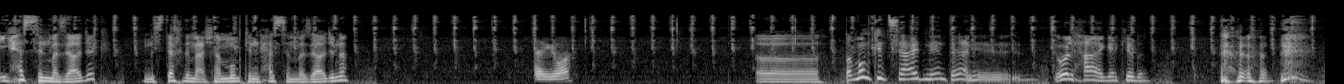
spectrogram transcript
يحسن مزاجك؟ نستخدمه عشان ممكن نحسن مزاجنا؟ أيوه. آه، طب ممكن تساعدني أنت؟ يعني تقول حاجة كده.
